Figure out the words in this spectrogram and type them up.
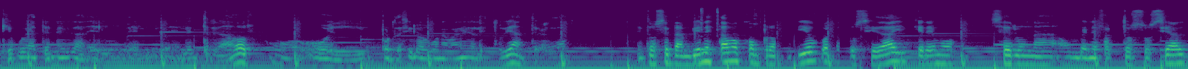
que pueda tener el, entrenador o, el, por decirlo de alguna manera, el estudiante, ¿verdad? Entonces también estamos comprometidos con la sociedad y queremos ser un benefactor social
